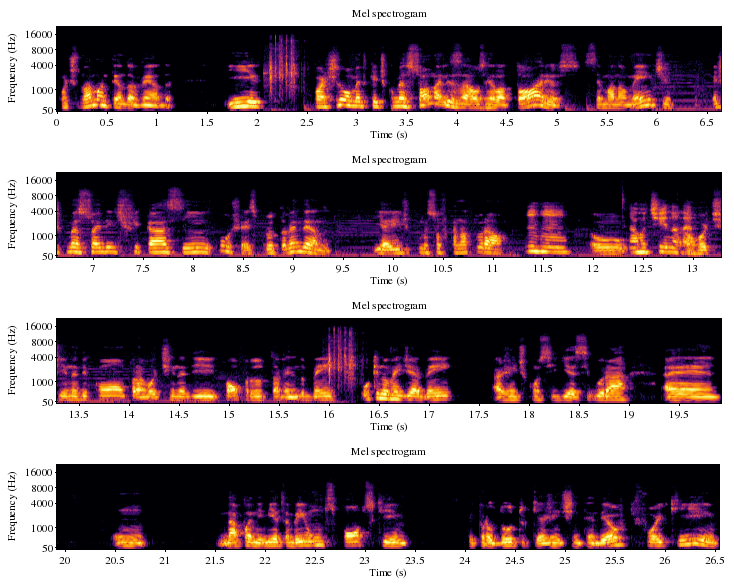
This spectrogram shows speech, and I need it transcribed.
continuar mantendo a venda. E a partir do momento que a gente começou a analisar os relatórios semanalmente, a gente começou a identificar assim, puxa, esse produto está vendendo. E aí a gente começou a ficar natural. Uhum. O, a rotina, né? A rotina de compra, a rotina de qual produto está vendendo bem, o que não vendia bem, a gente conseguia segurar. É, um, na pandemia também, um dos pontos que de produto que a gente entendeu que foi que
